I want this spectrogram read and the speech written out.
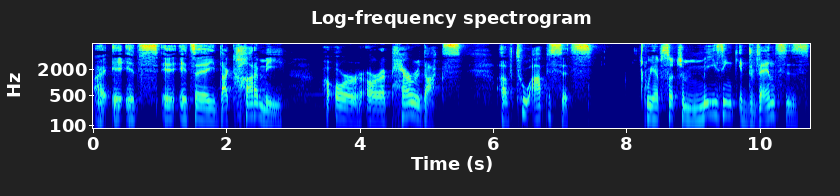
Uh, it, it's it, it's a dichotomy or or a paradox of two opposites. We have such amazing advances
